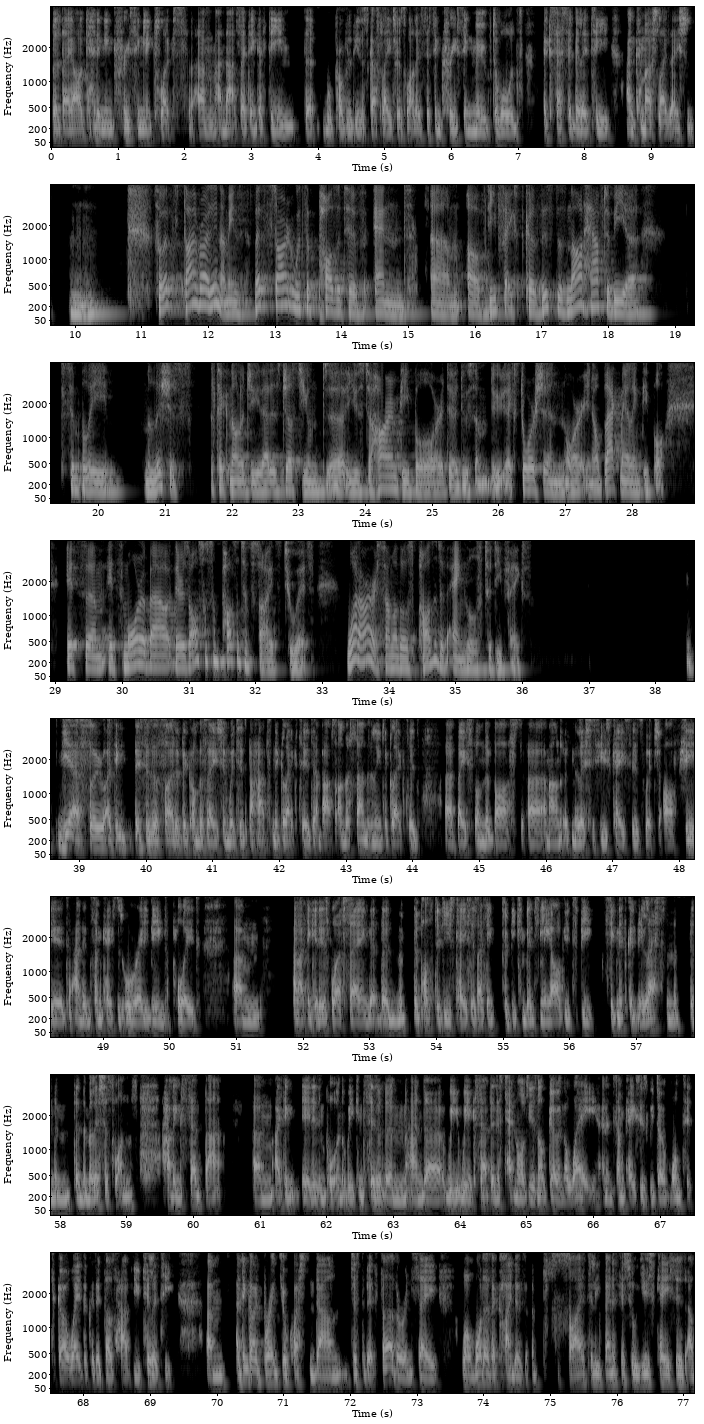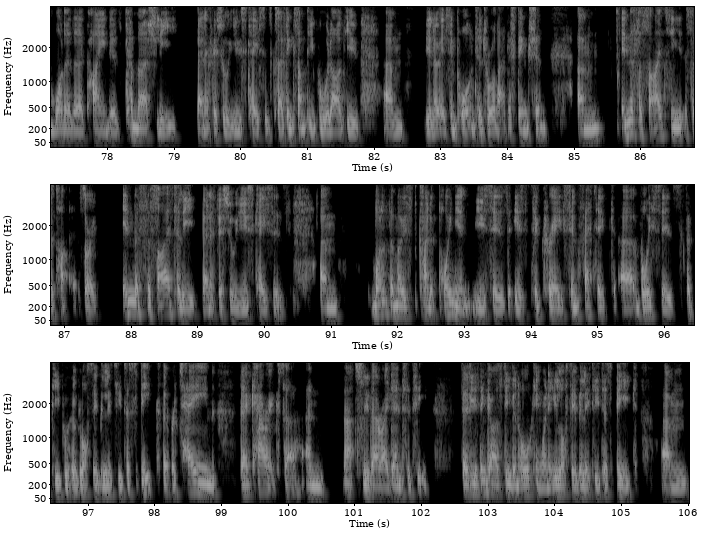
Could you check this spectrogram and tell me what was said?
but they are getting increasingly close. Um, and that's, I think, a theme that we'll probably be discuss later as well, is this increasing move towards accessibility and commercialization. Mm-hmm. So let's dive right in. I mean, let's start with the positive end um, of deepfakes, because this does not have to be a simply malicious technology that is just used, uh, used to harm people or to do some extortion or you know blackmailing people it's um, it's more about there's also some positive sides to it. What are some of those positive angles to deepfakes? Yeah, so I think this is a side of the conversation which is perhaps neglected and perhaps understandably neglected uh, based on the vast uh, amount of malicious use cases which are feared and in some cases already being deployed. Um, and I think it is worth saying that the, the positive use cases, I think, could be convincingly argued to be significantly less than the, than the, than the malicious ones. Having said that, um, I think it is important that we consider them and uh, we, we accept that this technology is not going away. And in some cases, we don't want it to go away because it does have utility. Um, I think I'd break your question down just a bit further and say, well, what are the kind of societally beneficial use cases and what are the kind of commercially beneficial use cases because I think some people would argue, um, you know, it's important to draw that distinction. Um, in the society, sorry, in the societally beneficial use cases, um, one of the most kind of poignant uses is to create synthetic uh, voices for people who have lost the ability to speak that retain their character and actually their identity. So if you think about Stephen Hawking when he lost the ability to speak, um,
